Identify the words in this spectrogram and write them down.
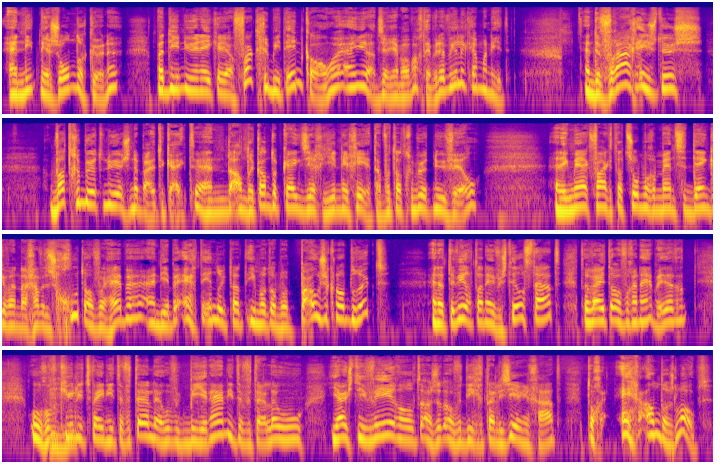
En niet meer zonder kunnen. Maar die nu in één keer jouw vakgebied inkomen. En je dan zeg je, maar wacht even, dat wil ik helemaal niet. En de vraag is dus. Wat gebeurt er nu als je naar buiten kijkt? En de andere kant op kijkt en zegt je negeert dat. Want dat gebeurt nu veel. En ik merk vaak dat sommige mensen denken: van, daar gaan we het dus goed over hebben. En die hebben echt de indruk dat iemand op een pauzeknop drukt. En dat de wereld dan even stilstaat, terwijl wij het over gaan hebben. Ja, Dat, hoe hoef ik jullie twee niet te vertellen, hoef ik BNR niet te vertellen, hoe juist die wereld, als het over digitalisering gaat, toch echt anders loopt.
